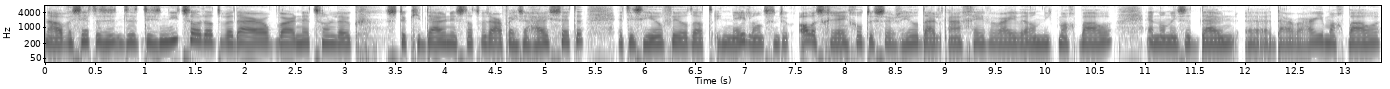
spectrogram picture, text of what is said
Nou, we zetten ze. Het is niet zo dat we daar, waar net zo'n leuk stukje duin is, dat we daar opeens een huis zetten. Het is heel veel dat in Nederland is natuurlijk alles geregeld. Dus er is heel duidelijk aangegeven waar je wel niet mag bouwen. En dan is het duin eh, daar waar je mag bouwen.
